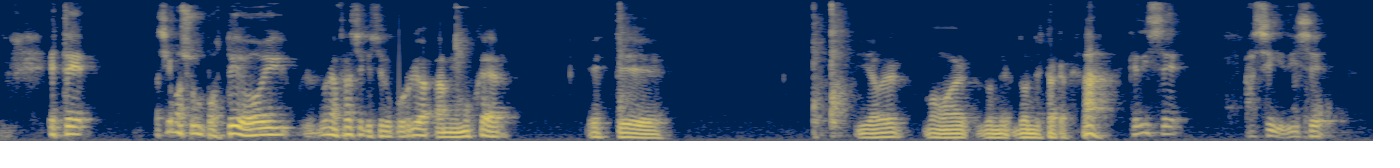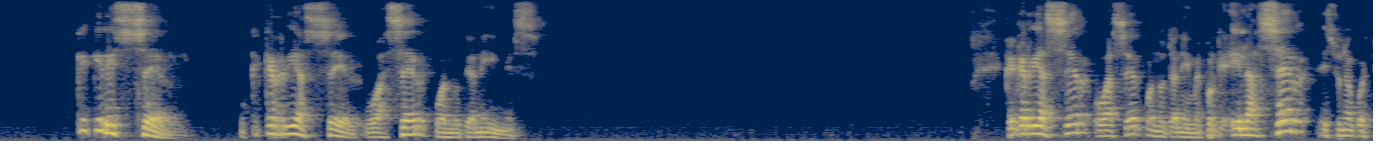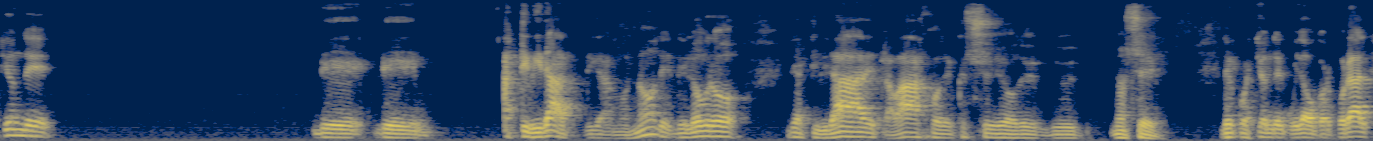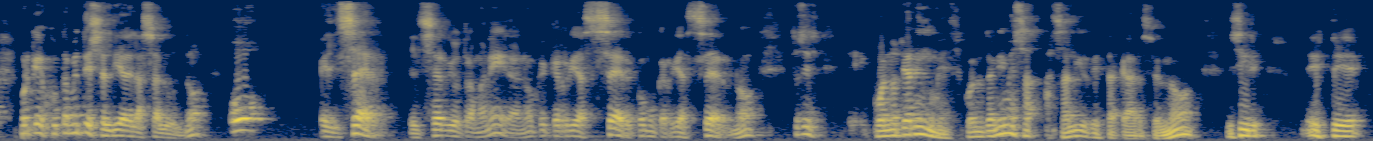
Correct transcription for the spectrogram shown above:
Este, hacíamos un posteo hoy una frase que se le ocurrió a mi mujer, este, y a ver, vamos a ver dónde, dónde está acá. Ah, que dice así, dice, ¿Qué querés ser? ¿O qué querrías ser o hacer cuando te animes? ¿Qué querrías ser o hacer cuando te animes? Porque el hacer es una cuestión de, de, actividad, digamos, ¿no? De, logro de actividad, de trabajo, de qué sé yo, de, no sé, de cuestión del cuidado corporal, porque justamente es el día de la salud, ¿no? O el ser, el ser de otra manera, ¿no? ¿Qué querrías ser? ¿Cómo querrías ser? ¿no? Entonces, eh, cuando te animes, cuando te animes a, salir de esta cárcel, ¿no? Es decir, este,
